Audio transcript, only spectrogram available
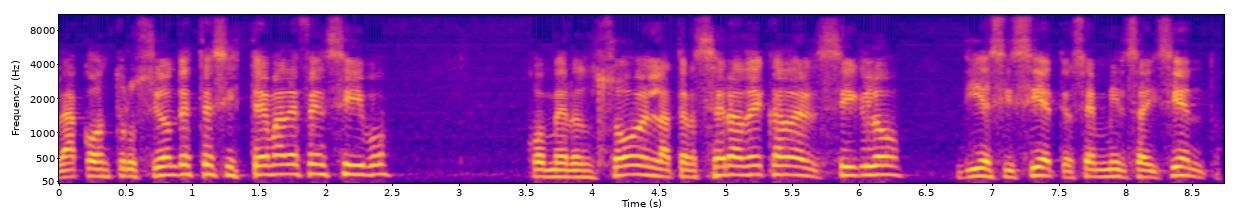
La construcción de este sistema defensivo comenzó en la tercera década del siglo XVII, o sea, en 1600.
